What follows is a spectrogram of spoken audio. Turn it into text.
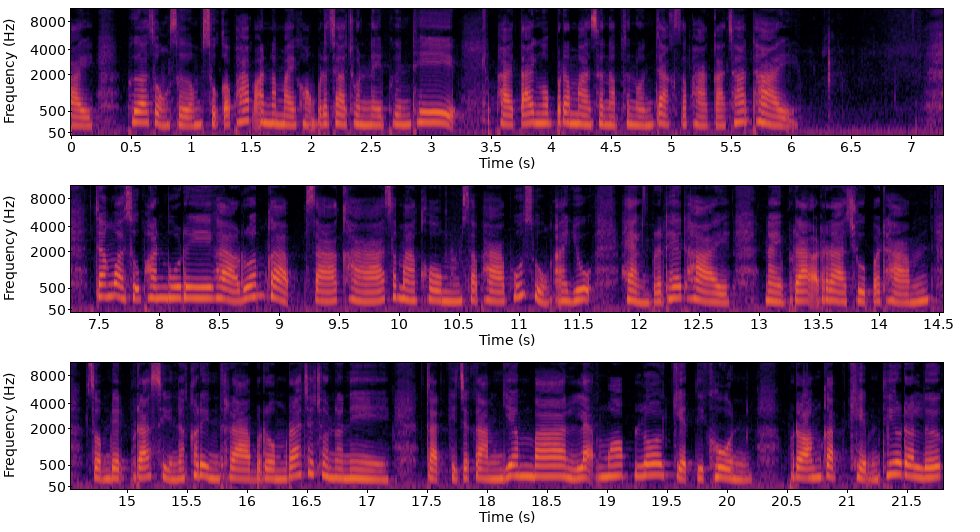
าย เพื่อส่งเสริมสุขภาพอนามัยของประชาชนในพื้นที่ ภายใต้งบประมาณสนับสนุนจากสภากาชาติไทย จังหวัดสุพรรณบุรีค่ะ ร่วมกับสาขาสมาคม สภาผู้สูงอายุแห่งประเทศไทย ในพระราชูปถัมภ์สมเด็จพระศรีนครินทราบรมราชชนนี จัดกิจกรรมเยี่ยมบ้านและมอบโล่เกียรติคุณ พร้อมกับเข็มที่ระลึก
